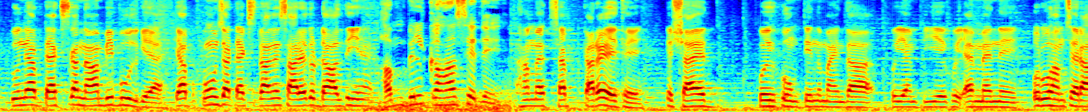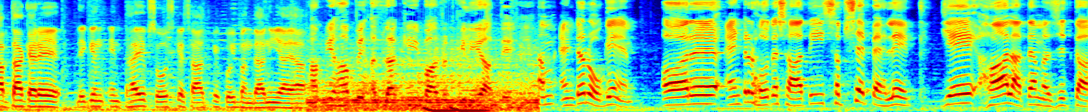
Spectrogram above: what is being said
तो उन्हें अब टैक्स का नाम भी भूल गया है। कि अब कौन सा टैक्स डालें सारे तो डाल दिए हैं? हम बिल कहाँ से दें? हम एक्सेप्ट कर रहे थे कि शायद कोई हुकूमती नुमाइंदा कोई एम पी ए कोई एम एन ए और वो हमसे रबता करे लेकिन इंतहाई अफसोस के साथ के कोई बंदा नहीं आया। हम यहाँ पे अल्लाह की इबादत के लिए आते हैं। हम एंटर हो गए हैं और एंटर होते साथ ही सबसे पहले ये हाल आता है मस्जिद का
